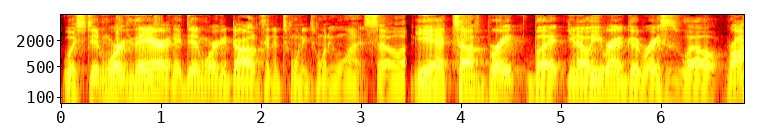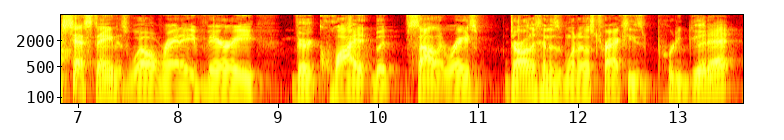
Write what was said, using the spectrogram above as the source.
which didn't work there and it didn't work at Darlington in 2021. So, uh, yeah, tough break, but, you know, he ran a good race as well. Ross Chastain as well ran a very, very quiet but solid race. Darlington is one of those tracks he's pretty good at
